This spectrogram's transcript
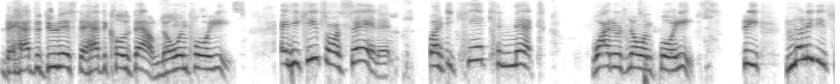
they had to do this, they had to close down, no employees. And he keeps on saying it, but he can't connect why there's no employees. See, none of these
